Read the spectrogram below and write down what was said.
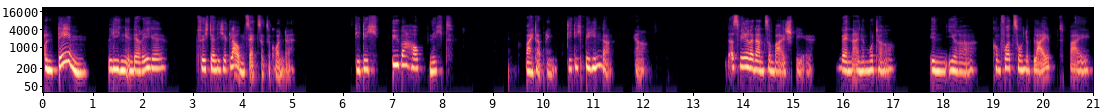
Und dem liegen in der Regel fürchterliche Glaubenssätze zugrunde, die dich überhaupt nicht weiterbringen, die dich behindern. Ja. Das wäre dann zum Beispiel, wenn eine Mutter in ihrer Komfortzone bleibt bei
